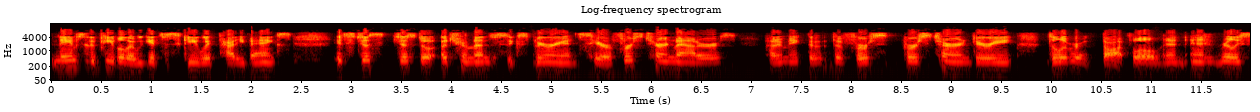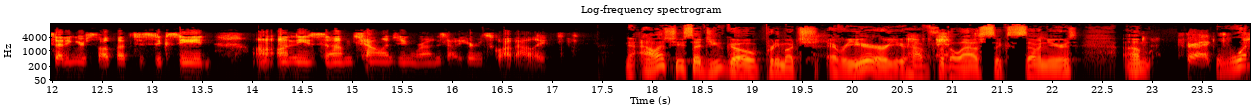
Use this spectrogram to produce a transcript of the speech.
names of the people that we get to ski with, Patty Banks. It's just just a, a tremendous experience here. First turn matters how to make the, the first first turn very deliberate, thoughtful, and, and really setting yourself up to succeed uh, on these um, challenging runs out here at Squaw Valley. Now, Alice, you said you go pretty much every year, or you have for the last six, seven years. Um, Correct. What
